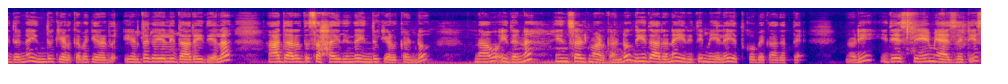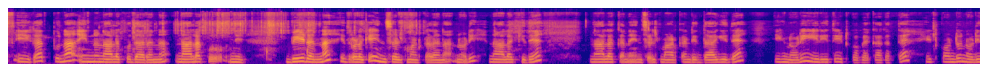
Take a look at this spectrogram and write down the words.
ಇದನ್ನು ಹಿಂದೂ ಕೇಳ್ಕೋಬೇಕು. ಎರಡು ಎಡ್ದ ಕೈಯಲ್ಲಿ ದಾರ ಇದೆಯಲ್ಲ, ಆ ದಾರದ ಸಹಾಯದಿಂದ ಹಿಂದೂ ಕೇಳ್ಕೊಂಡು ನಾವು ಇದನ್ನು ಇನ್ಸಲ್ಟ್ ಮಾಡ್ಕೊಂಡು ಈ ದಾರನ ಈ ರೀತಿ ಮೇಲೆ ಎತ್ಕೋಬೇಕಾಗತ್ತೆ. ನೋಡಿ, ಇದೇ ಸೇಮ್ ಆ್ಯಸ್ ಇಟ್ ಈಸ್ ಈಗ ಪುನಃ ಇನ್ನು ನಾಲ್ಕು ದಾರನ ನಾಲ್ಕು ಬೀಡನ್ನು ಇದರೊಳಗೆ ಇನ್ಸಲ್ಟ್ ಮಾಡ್ಕೊಳ್ಳೋಣ. ನೋಡಿ, ನಾಲ್ಕಿದೆ. ನಾಲ್ಕನ್ನು ಇನ್ಸಲ್ಟ್ ಮಾಡ್ಕೊಂಡಿದ್ದಾಗಿದೆ. ಈಗ ನೋಡಿ ಈ ರೀತಿ ಇಟ್ಕೋಬೇಕಾಗತ್ತೆ. ಇಟ್ಕೊಂಡು ನೋಡಿ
